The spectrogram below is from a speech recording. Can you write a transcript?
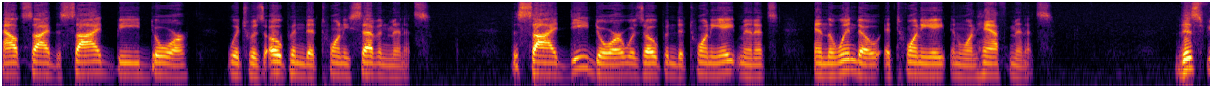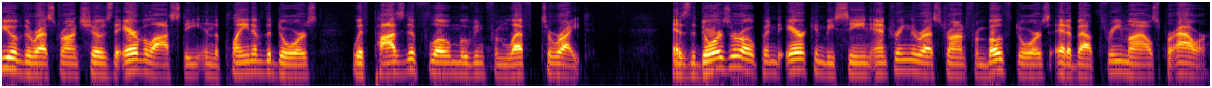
outside the side B door, which was opened at 27 minutes. The side D door was opened at 28 minutes and the window at 28 and one half minutes. This view of the restaurant shows the air velocity in the plane of the doors with positive flow moving from left to right. As the doors are opened, air can be seen entering the restaurant from both doors at about 3 miles per hour.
